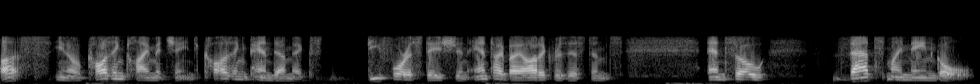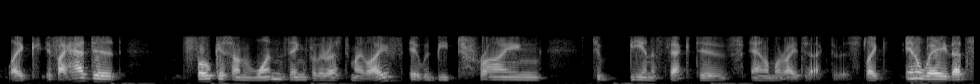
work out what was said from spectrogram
us, you know, causing climate change, causing pandemics, deforestation, antibiotic resistance. And so that's my main goal. Like if I had to focus on one thing for the rest of my life, it would be trying to be an effective animal rights activist. Like in a way that's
